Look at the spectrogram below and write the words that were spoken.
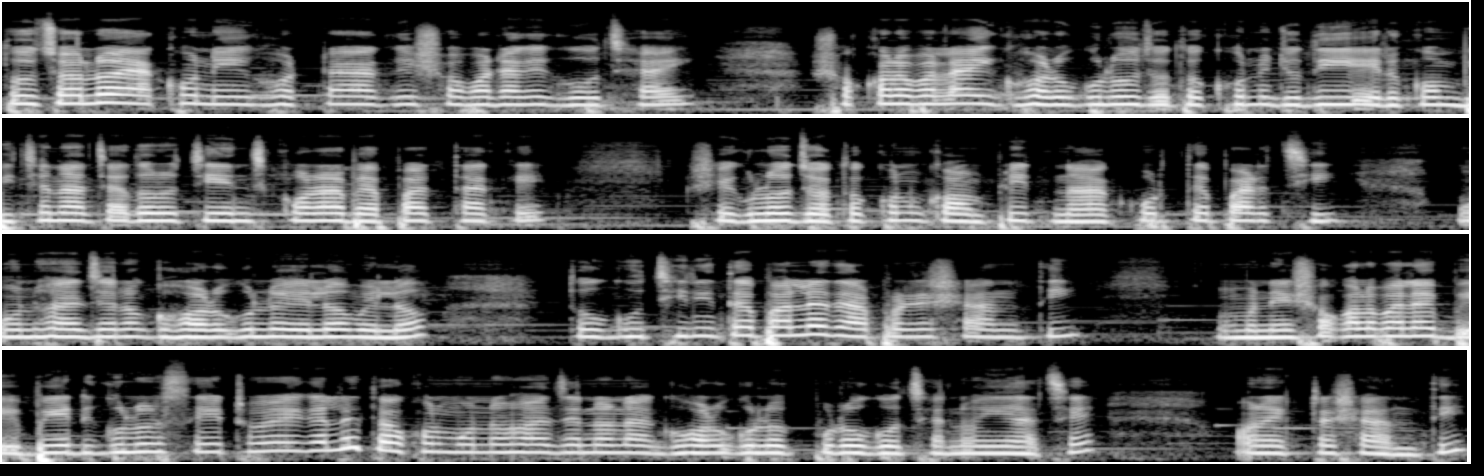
তো চলো এখন এই ঘরটা আগে সবার আগে গোছাই। সকালবেলা এই ঘরগুলো যতক্ষণ যদি এরকম বিছানা চাদর চেঞ্জ করার ব্যাপার থাকে, সেগুলো যতক্ষণ কমপ্লিট না করতে পারছি, মনে হয় যেন ঘরগুলো এলোমেলো। তো গুছিয়ে নিতে পারলে তারপরে শান্তি। মানে সকালবেলায় বে- বেডগুলো সেট হয়ে গেলে তখন মনে হয় যেন না ঘরগুলো পুরো গোছানোই আছে, অনেকটা শান্তি।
